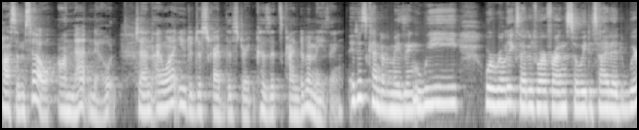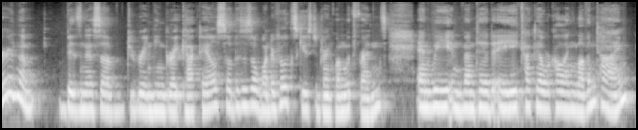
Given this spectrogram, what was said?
Awesome. So, on that note, Jen, I want you to describe this drink because it's kind of amazing. It is kind of amazing. We were really excited for our friends, so we decided we're in the business of drinking great cocktails. So this is a wonderful excuse to drink one with friends. And we invented a cocktail we're calling Love and Thyme.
